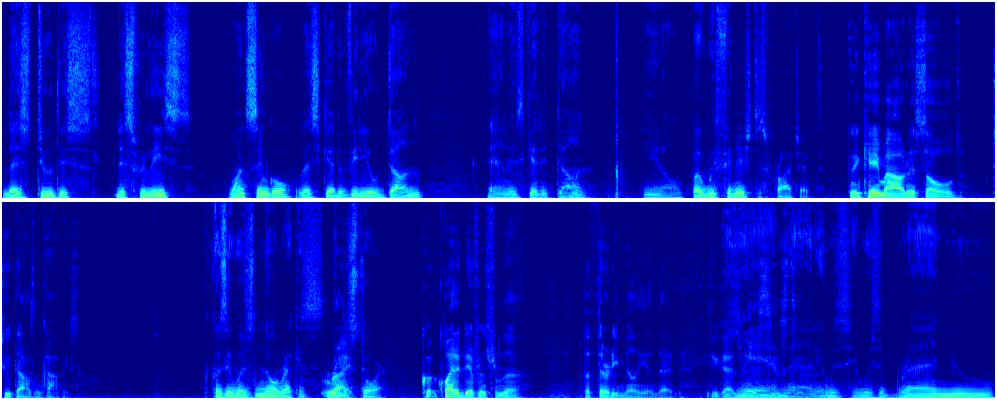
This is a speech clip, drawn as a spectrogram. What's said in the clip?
let's do this. Let's release one single. Let's get a video done, and let's get it done. You know. But we finished this project And it came out and it sold 2,000 copies. Because there was no records in the Right. store. Qu- quite a difference from the, the 30 million that you guys are just Yeah, used man. to. It was it was a brand new.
